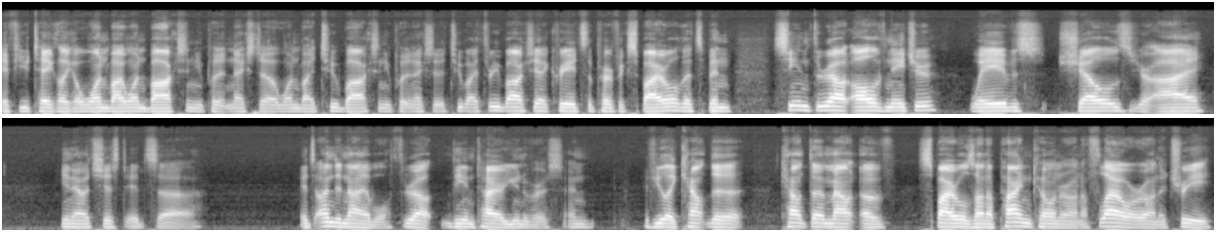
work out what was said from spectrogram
if you take like a one by one box and you put it next to a one by two box and you put it next to a two by three box, yeah, it creates the perfect spiral that's been seen throughout all of nature. Waves, shells, your eye, you know, it's just it's uh, it's undeniable throughout the entire universe. And if you like count the count the amount of spirals on a pine cone or on a flower or on a tree,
